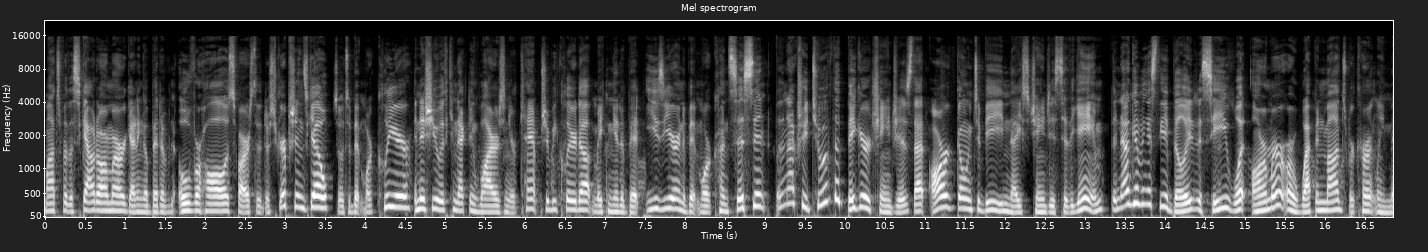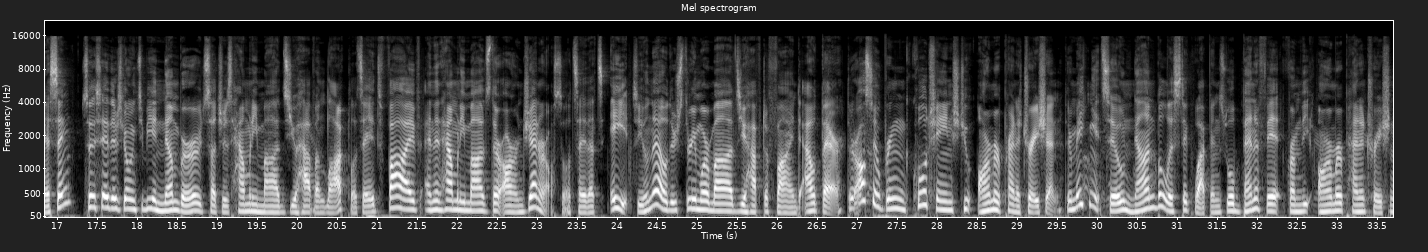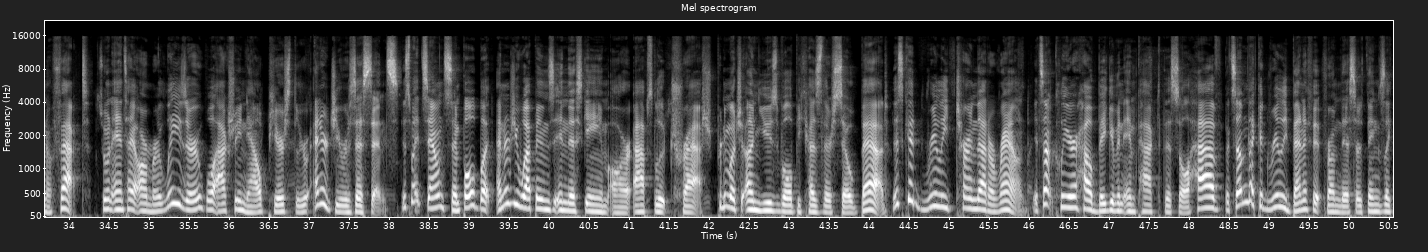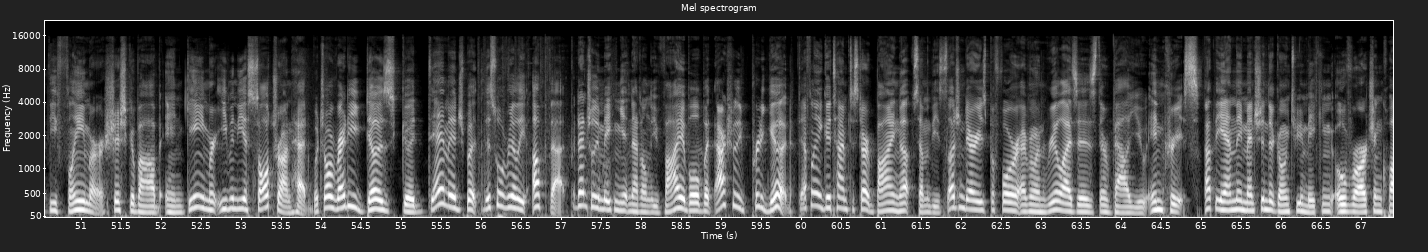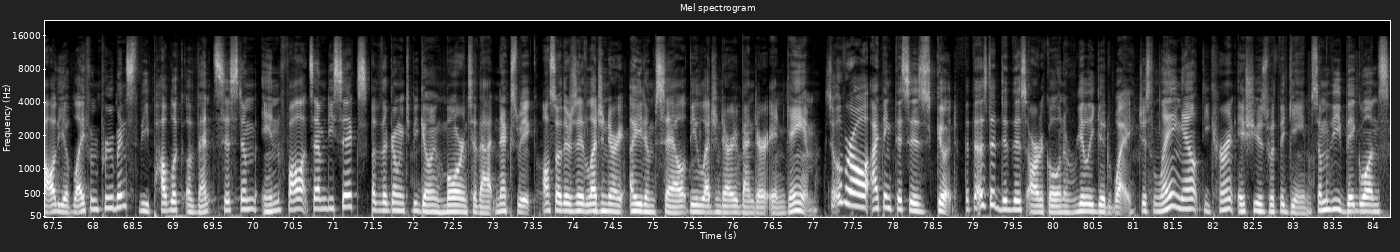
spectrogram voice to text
Mods for the scout armor are getting a bit of an overhaul as far as the descriptions go, so it's a bit more clear. An issue with connecting wires in your camp should be cleared up, making it a bit easier and a bit more consistent. But then actually two of the bigger changes that are going to be nice changes to the game, they're now giving us the ability to see what armor or weapon mods we're currently missing. So they say there's going to be a number such as how many mods you have unlocked, let's say it's five, and then how many mods there are in general. So let's say that's eight. So you'll know there's three more mods you have to find out there. They're also bringing a cool change to armor penetration. They're making it so non-ballistic weapons will benefit from the armor penetration effect. So an anti-armor laser will actually now pierce through energy resistance. This might sound simple, but energy weapons in this game are absolute trash, pretty much unusable because they're so bad. This could really turn that around. It's not clear how big of an impact this will have, but some that could really benefit from this are things like the Flamer, Shish Kebab in game, or even the Assaultron head, which already does good damage, but this will really up that, potentially making it not only viable, but actually pretty good. Definitely a good time to start buying up some of these legendaries before everyone realizes their value increase. At the end, they mentioned they're going to be making overarching quality of life improvements to the public event system in Fallout 76, but they're going to be going more into that next week. Also, there's a legendary item sale, the legendary vendor in game. So overall, I think this is good. Bethesda did this article in a really good way, just laying out the current issues with the game, some of the big ones,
